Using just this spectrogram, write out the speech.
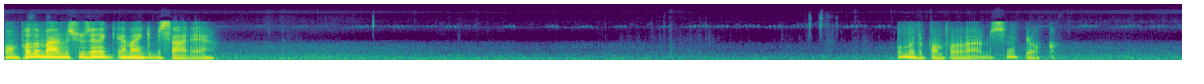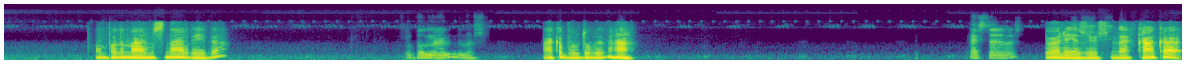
Pompalı mermisi üzerine hemen bir saniye. Bu muydu pompalı mermisi? Yok. Pompalı mermisi neredeydi? Kapalı mermi mi var? Kanka buldum dedi. Ha, Kaç tane var? böyle yazıyor üstünde. Kanka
